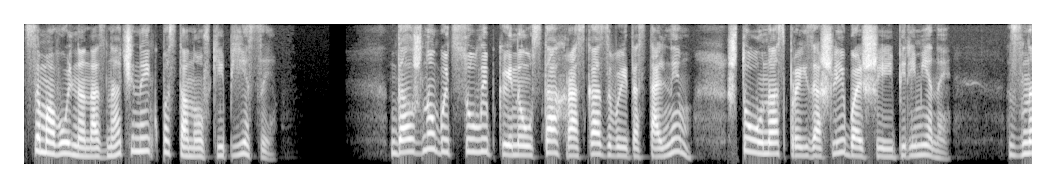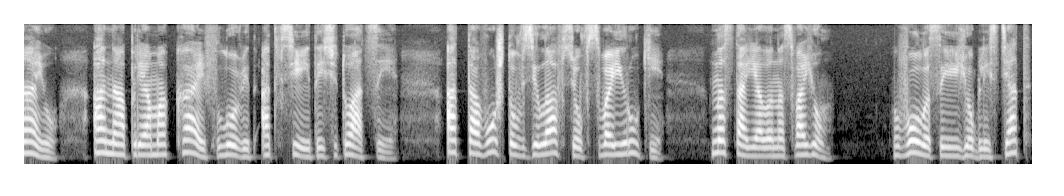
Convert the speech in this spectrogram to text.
самовольно назначенной к постановке пьесы. Должно быть, с улыбкой на устах рассказывает остальным, что у нас произошли большие перемены. Знаю, она прямо кайф ловит от всей этой ситуации. От того, что взяла все в свои руки, настояла на своем. Волосы ее блестят,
